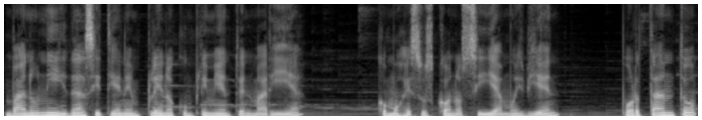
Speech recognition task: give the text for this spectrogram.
van unidas y tienen pleno cumplimiento en María, como Jesús conocía muy bien, por tanto,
